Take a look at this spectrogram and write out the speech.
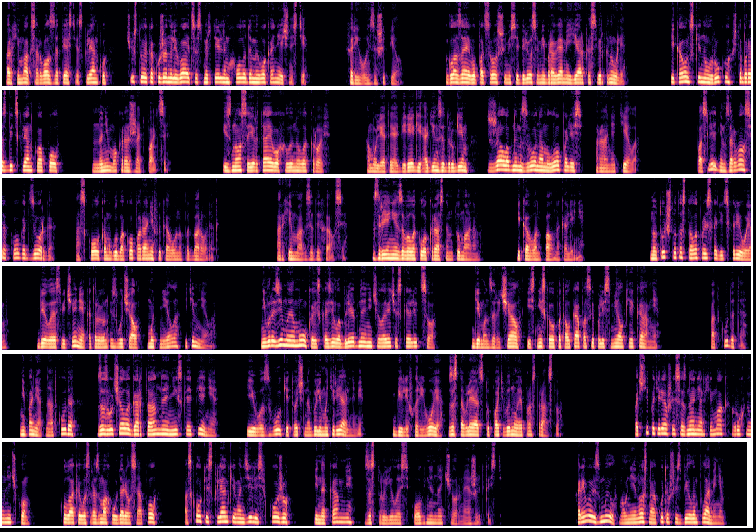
Архимаг сорвал с запястья склянку, чувствуя, как уже наливаются смертельным холодом его конечности. Хариой зашипел. Глаза его под сросшимися белесыми бровями ярко сверкнули. И Каон скинул руку, чтобы разбить склянку о пол, но не мог разжать пальцы. Из носа и рта его хлынула кровь. Амулеты и обереги один за другим с жалобным звоном лопались, раня тело. Последним взорвался коготь Зорга, осколком глубоко поранив Икаону подбородок. Архимаг задыхался. Зрение заволокло красным туманом. Икаон пал на колени. Но тут что-то стало происходить с Хриоем. Белое свечение, которое он излучал, мутнело и темнело. Невыразимая мука исказила бледное нечеловеческое лицо. Демон зарычал, и с низкого потолка посыпались мелкие камни. Откуда-то, непонятно откуда, зазвучало гортанное низкое пение, и его звуки точно были материальными. Били в Хариоя, заставляя отступать в иное пространство. Почти потерявший сознание архимаг рухнул ничком. Кулак его с размаху ударился о пол, осколки склянки вонзились в кожу, и на камне заструилась огненно-черная жидкость. Харевой взмыл, молниеносно окутавшись белым пламенем.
